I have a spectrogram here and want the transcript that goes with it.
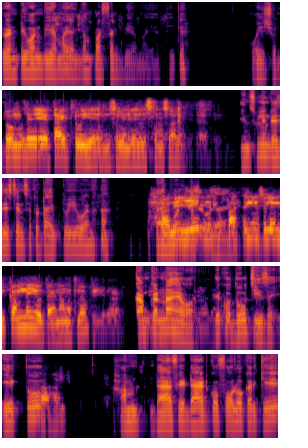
ट्वेंटी वन बीएमआई एकदम परफेक्ट बीएमआई है ठीक है? कोई इशू नहीं। तो मुझे ये टाइप टू ही है इंसुलिन रेजिस्टेंस वाला। इंसुलिन रेजिस्टेंस से तो टाइप टू ही हुआ ना। हाँ नहीं ये फास्टिंग इंसुलिन कम नहीं होता है ना मतलब? कम करना है और। देखो दो चीज़ है। एक तो हाँ हाँ। हम डायफिट डाइट को फॉलो करके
